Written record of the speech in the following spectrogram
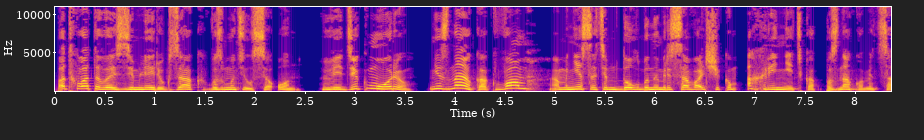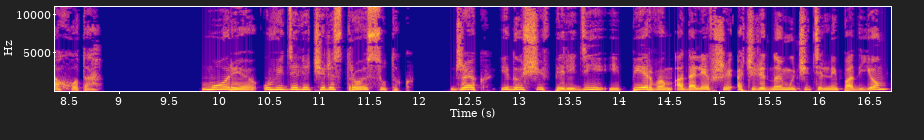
Подхватывая с земли рюкзак, возмутился он. «Веди к морю. Не знаю, как вам, а мне с этим долбанным рисовальщиком охренеть, как познакомиться охота». Море увидели через трое суток. Джек, идущий впереди и первым одолевший очередной мучительный подъем,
